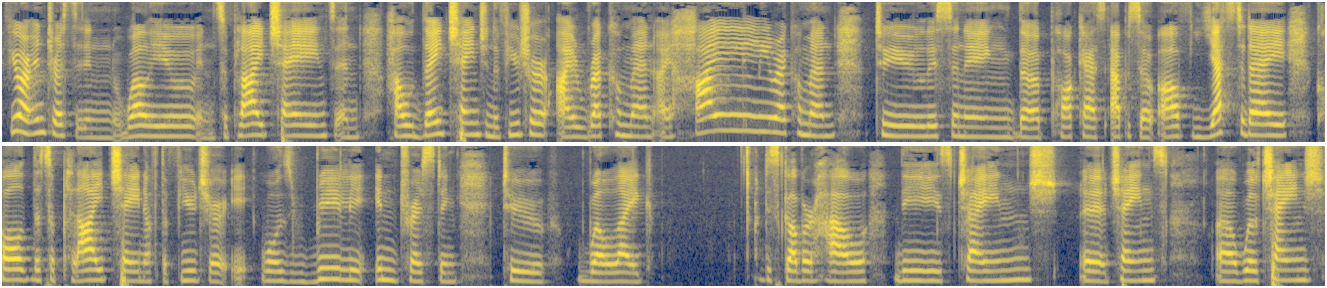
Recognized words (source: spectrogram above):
If you are interested in value in supply chains and how they change in the future, I recommend, I highly recommend to listening the podcast episode of yesterday called The Supply Chain of the Future. It was really interesting to well like discover how these change uh, chains uh, will change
